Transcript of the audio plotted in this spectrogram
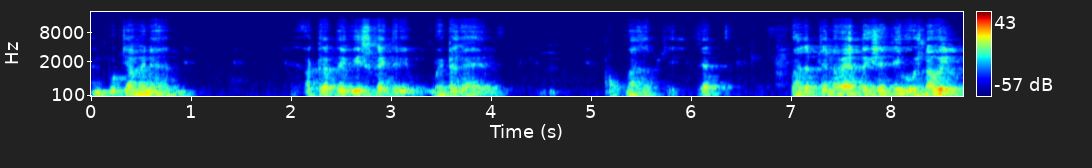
आणि पुढच्या महिन्यात अठरा ते वीस काहीतरी बैठक आहे भाजपची. त्यात भाजपच्या नव्या अध्यक्षाची घोषणा होईल.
